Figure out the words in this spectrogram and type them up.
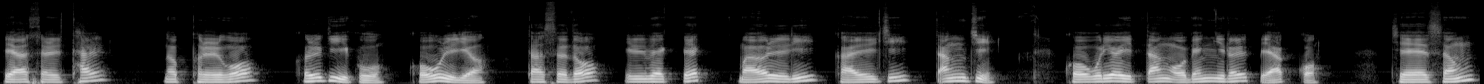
빼앗을 탈 너풀고 걸기구 고울려 다스도 일백백 마을리 갈지 땅지 고구려의 땅 오백리를 빼앗고 재성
